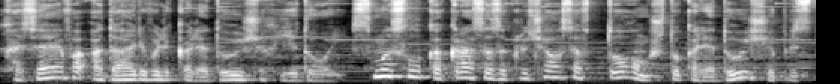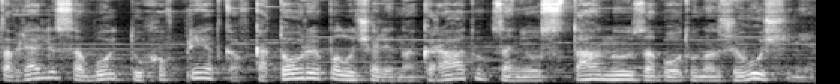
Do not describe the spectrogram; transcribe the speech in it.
Хозяева одаривали колядующих едой. Смысл как раз и заключался в том, что колядующие представляли собой духов предков, которые получали награду за неустанную заботу над живущими.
